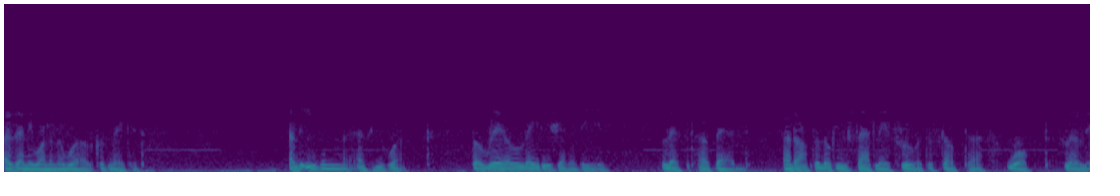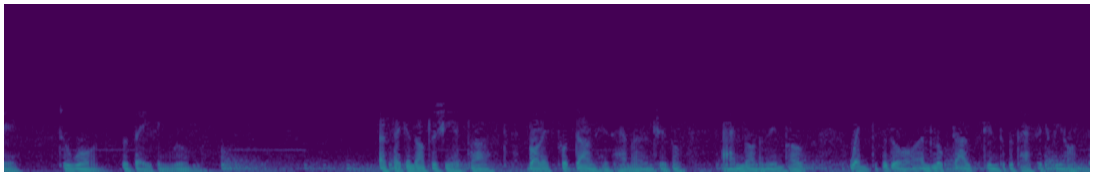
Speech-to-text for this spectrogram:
as anyone in the world could make it. And even as he worked, the real Lady Genevieve left her bed and, after looking sadly through at the sculptor, walked slowly towards the bathing room. A second after she had passed, Boris put down his hammer and chisel and, on an impulse, went to the door and looked out into the passage beyond.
